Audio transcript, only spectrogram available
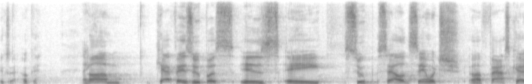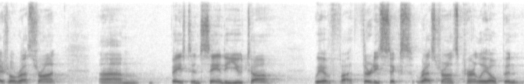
Exactly, okay. Thank you. Um, Cafe Zupas is a soup, salad, sandwich, uh, fast casual restaurant um, based in Sandy, Utah. We have uh, 36 restaurants currently open.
